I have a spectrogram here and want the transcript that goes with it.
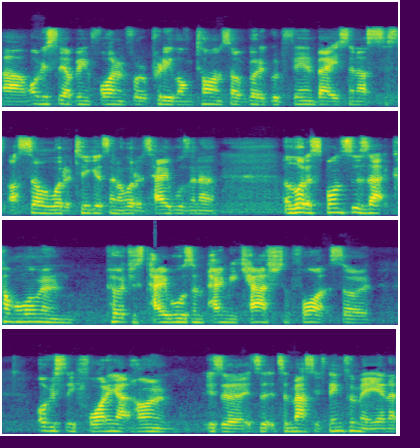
Um, obviously, I've been fighting for a pretty long time, so I've got a good fan base, and I, I sell a lot of tickets and a lot of tables, and a, a lot of sponsors that come along and purchase tables and pay me cash to fight. So, obviously, fighting at home is a it's a it's a massive thing for me, and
